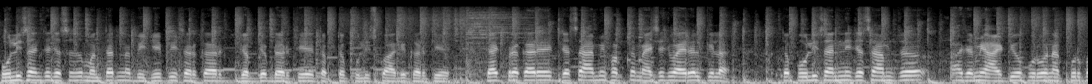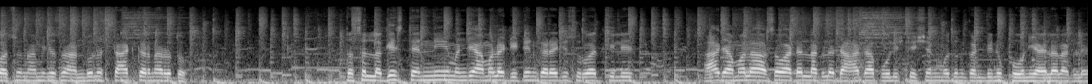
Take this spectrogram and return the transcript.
पोलिसांचे जसं म्हणतात ना बी जे पी सरकार जब जब डरते तब तब पुलिस को आगे करते त्याचप्रकारे जसं आम्ही फक्त मॅसेज व्हायरल केला तर पोलिसांनी जसं आमचं आज आम्ही आर टी ओ पूर्व नागपूरपासून आम्ही जसं आंदोलन स्टार्ट करणार होतो तसं लगेच त्यांनी म्हणजे आम्हाला डिटेन करायची सुरुवात केली. आज आम्हाला असं वाटायला लागलं दहा दहा पोलीस स्टेशनमधून कंटिन्यू फोन यायला लागले.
